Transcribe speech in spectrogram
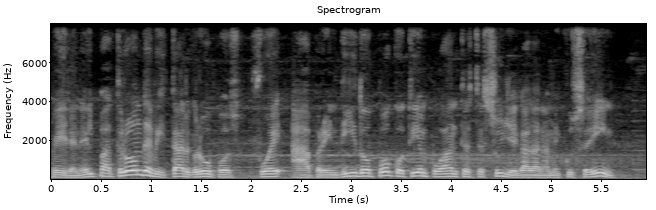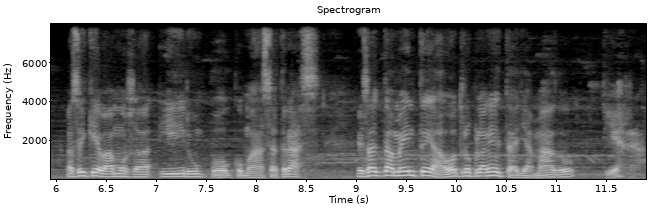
Miren, el patrón de evitar grupos fue aprendido poco tiempo antes de su llegada a Namekusein, así que vamos a ir un poco más atrás, exactamente a otro planeta llamado Tierra.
